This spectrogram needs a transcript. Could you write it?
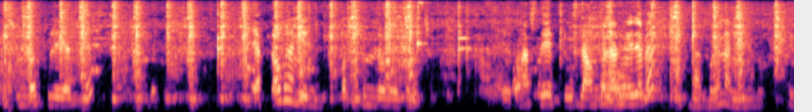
কি সুন্দর ফুলে যাচ্ছে। একটাও ভাঙেনি, কত সুন্দর হয়েছে এরকম আসতে একটু ব্রাউন কালার হয়ে যাবে, তারপরে নামিয়ে নেব। এই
